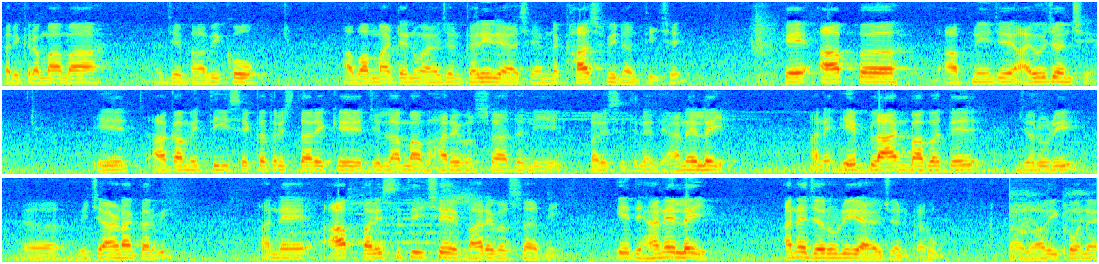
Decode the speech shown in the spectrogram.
પરિક્રમામાં જે ભાવિકો આવવા માટેનું આયોજન કરી રહ્યા છે, એમને ખાસ વિનંતી છે. કે આપ, આપની જે આયોજન છે, એ આગામી ત્રીસ એકત્રીસ તારીખે જિલ્લામાં ભારે વરસાદની પરિસ્થિતિને ધ્યાને લઈ અને એ પ્લાન બાબતે જરૂરી વિચારણા કરવી અને આ પરિસ્થિતિ છે ભારે વરસાદની, એ ધ્યાને લઈ અને જરૂરી આયોજન કરવું. ભાવિકોને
